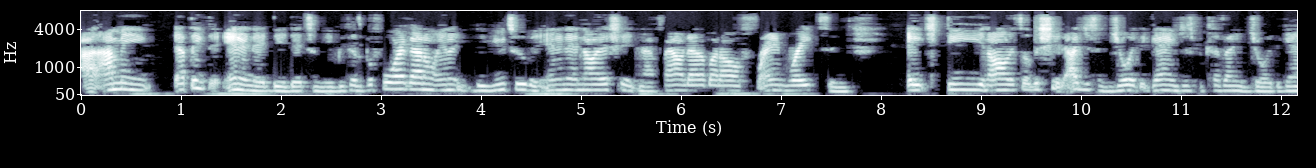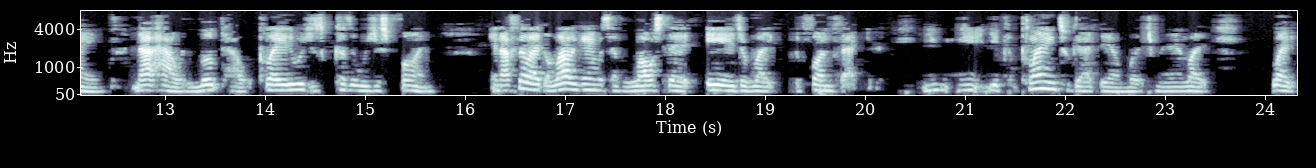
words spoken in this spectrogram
I, I mean I think the internet did that to me because before I got on the YouTube and internet and all that shit, and I found out about all frame rates and HD and all this other shit, I just enjoyed the game just because I enjoyed the game, not how it looked, how it played. It was just because it was just fun. And I feel like a lot of gamers have lost that edge of like the fun factor. You you you complain too goddamn much, man. Like like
